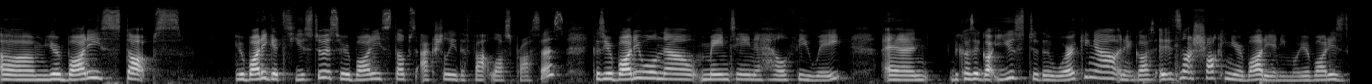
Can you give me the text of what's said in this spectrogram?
um, your body stops. Your body gets used to it, so your body stops actually the fat loss process because your body will now maintain a healthy weight, and because it got used to the working out and it got, it's not shocking your body anymore. Your body's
